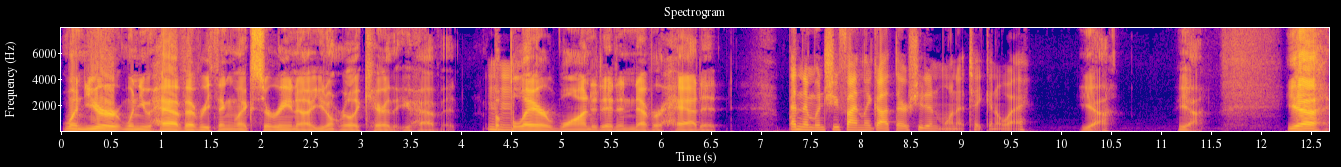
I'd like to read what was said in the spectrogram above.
when you're when you have everything like Serena, you don't really care that you have it. But Blair wanted it and never had it. And then when she finally got there, she didn't want it taken away. Yeah. Yeah. Yeah.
